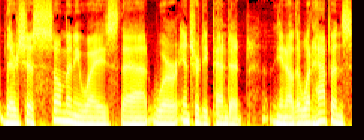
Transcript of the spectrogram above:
there's just so many ways that we're interdependent. You know that what happens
